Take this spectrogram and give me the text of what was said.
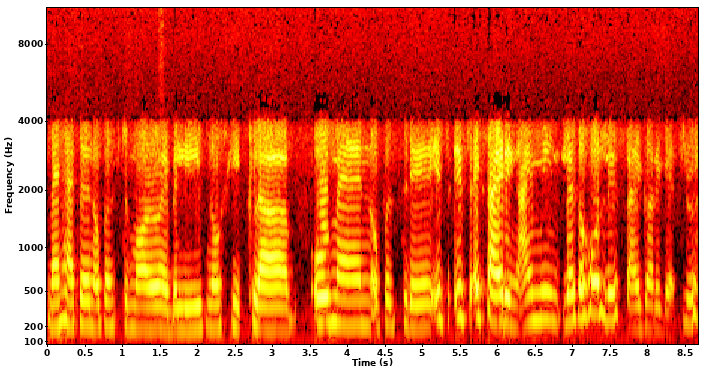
Manhattan opens tomorrow, I believe. No Sleep Club, Old Man opens today. It's it's exciting. I mean, there's a whole list I got to get through.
